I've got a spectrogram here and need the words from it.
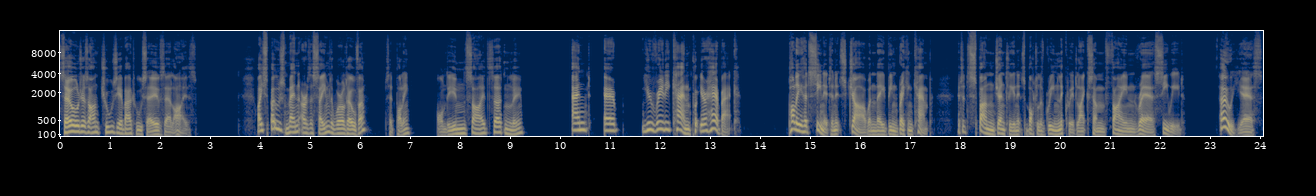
Soldiers aren't choosy about who saves their lives. I suppose men are the same the world over, said Polly. On the inside, certainly. And, er, you really can put your hair back? Polly had seen it in its jar when they'd been breaking camp. It had spun gently in its bottle of green liquid like some fine, rare seaweed. Oh, yes,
